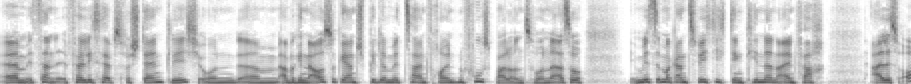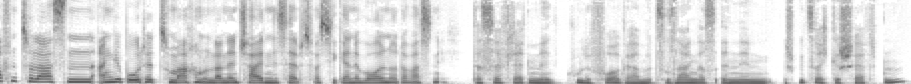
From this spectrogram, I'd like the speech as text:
ähm, ist dann völlig selbstverständlich. Und ähm, aber genauso gern spielt er mit seinen Freunden Fußball und so. Ne? Also mir ist immer ganz wichtig, den Kindern einfach alles offen zu lassen, Angebote zu machen und dann entscheiden die selbst, was sie gerne wollen oder was nicht. Das wäre vielleicht eine coole Vorgabe, zu sagen, dass in den Spielzeuggeschäften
